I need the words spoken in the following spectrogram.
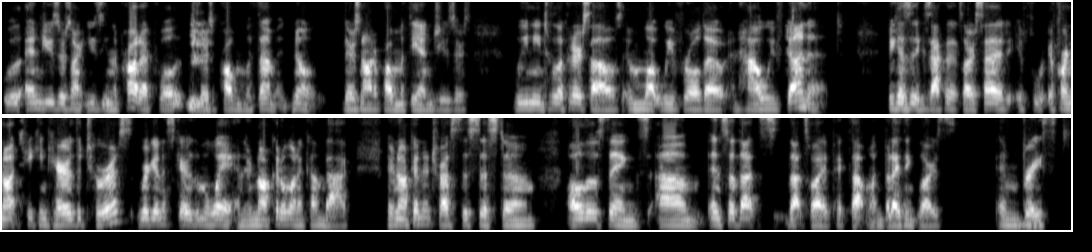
well, end users aren't using the product. Well, there's a problem with them. No, there's not a problem with the end users. We need to look at ourselves and what we've rolled out and how we've done it because exactly as Lars said, if we're, if we're not taking care of the tourists, we're going to scare them away, and they're not going to want to come back. They're not going to trust the system, all those things. Um, and so that's that's why I picked that one. But I think Lars embraced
